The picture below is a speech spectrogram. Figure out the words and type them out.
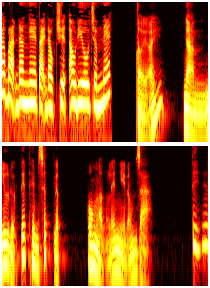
Các bạn đang nghe tại đọc truyện audio.net Thời ấy, Nhàn như được tiếp thêm sức lực. Cô ngẩng lên nhìn ông già. Tía,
